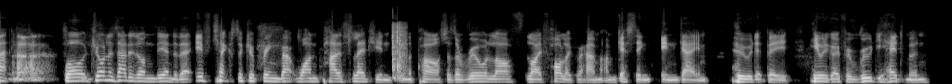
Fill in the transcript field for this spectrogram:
Uh, Well, John has added on the end of that. If Textor could bring back one Palace legend from the past as a real life, life hologram, I'm guessing in game, who would it be? He would go for Rudi Hedman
